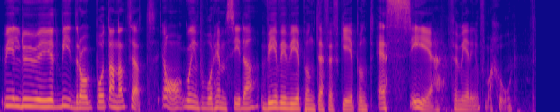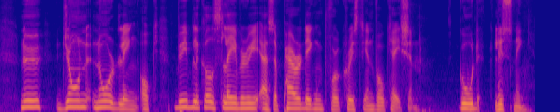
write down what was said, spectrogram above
Vill du ge ett bidrag på ett annat sätt? Ja, gå in på vår hemsida www.ffg.se för mer information. Nu John Nordling och Biblical Slavery as a Paradigm for Christian Vocation. God lyssning.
